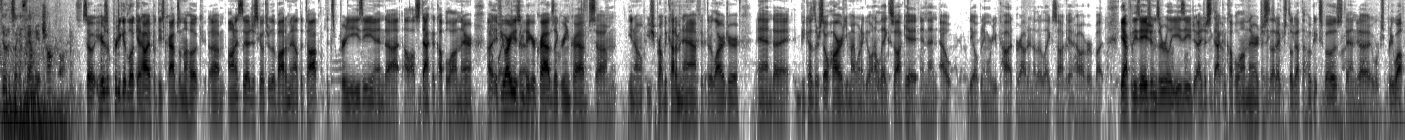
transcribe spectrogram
Dude, it's like a family of chunk hawkins. So here's a pretty good look at how I put these crabs on the hook. Um, honestly, I just go through the bottom and out the top. It's pretty easy, and uh, I'll I'll stack a couple on there. Uh, if you are using bigger crabs like green crabs, um, you know you should probably cut them in half if they're larger. And uh, because they're so hard, you might want to go on a leg socket and then out the opening where you cut, or out another leg socket. However, but yeah, for these Asians, they're really easy. I just stack a couple on there just so that I've still got the hook exposed, and uh, it works pretty well.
